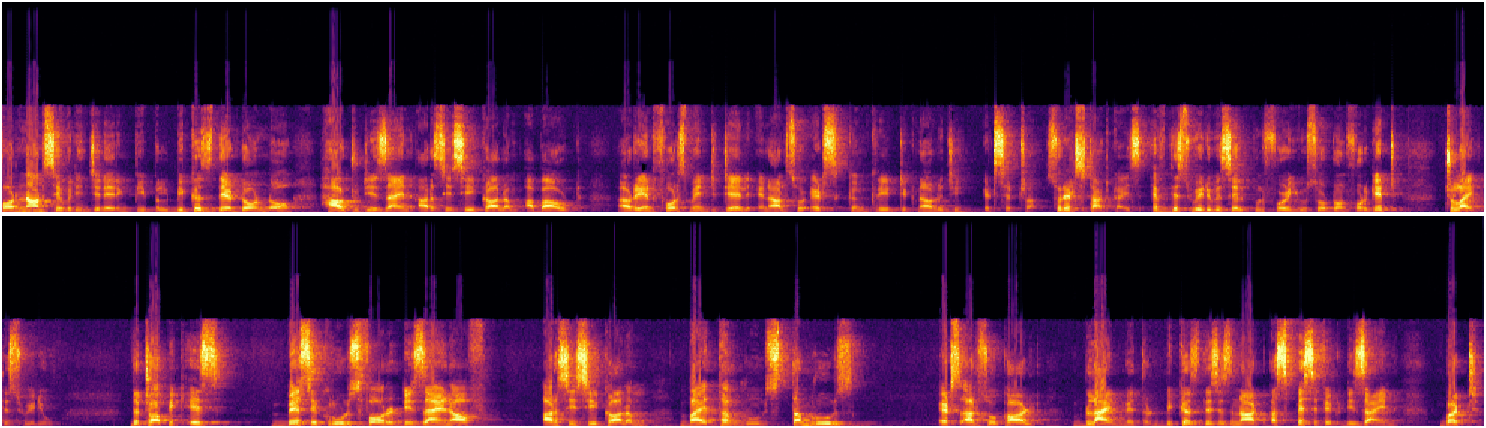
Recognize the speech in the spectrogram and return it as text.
for non-civil engineering people because they don't know how to design RCC column about reinforcement detail and also its concrete technology etc. So let's start guys. If this video is helpful for you so don't forget to like this video. The topic is basic rules for design of RCC column by thumb rules. Thumb rules it's also called blind method because this is not a specific design but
